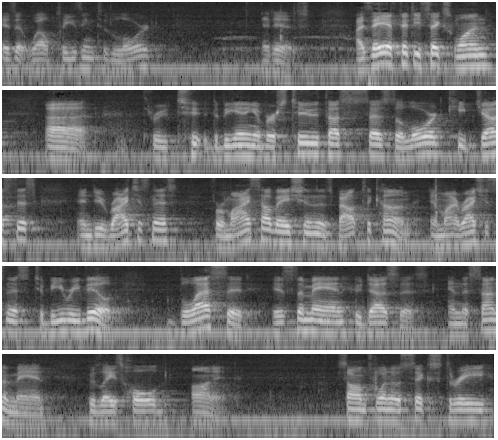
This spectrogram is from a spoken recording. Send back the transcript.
is it well pleasing to the Lord? It is. Isaiah 56, 1 uh, through two, the beginning of verse 2 Thus says the Lord, keep justice and do righteousness for my salvation is about to come, and my righteousness to be revealed. Blessed is the man who does this, and the Son of Man who lays hold on it. Psalms 106 3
